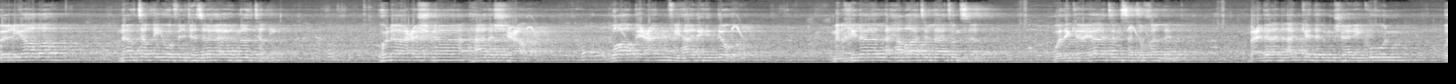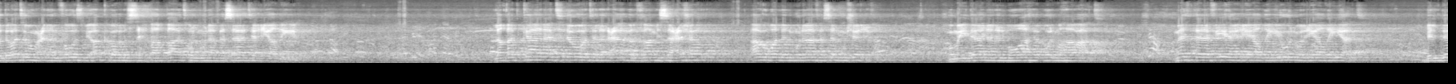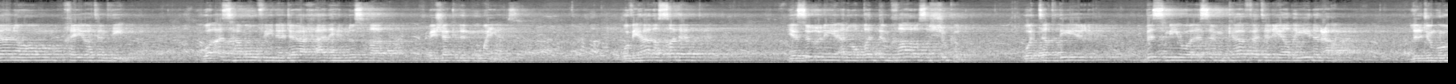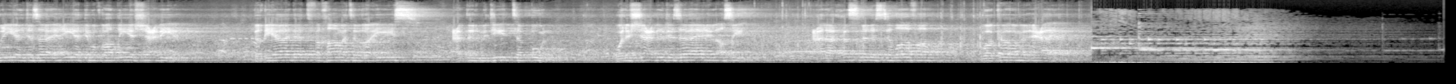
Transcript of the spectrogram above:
بالرياضة نرتقي وفي الجزائر نلتقي. هنا عشنا هذا الشعار واقعا في هذه الدورة من خلال لحظات لا تنسى وذكريات ستخلد بعد أن أكد المشاركون قدرتهم على الفوز بأكبر الاستحقاقات والمنافسات الرياضية. لقد كانت دورة الألعاب الخامسة عشر أرضا للمنافسة المشرفة وميدانا للمواهب والمهارات. مثل فيها الرياضيون والرياضيات. بلدانهم خير تمثيل. وأسهموا في نجاح هذه النسخة بشكل مميز. وفي هذا الصدد يسرني أن أقدم خالص الشكر والتقدير باسمي واسم كافة الرياضيين العرب. للجمهورية الجزائرية الديمقراطية الشعبية. بقيادة فخامة الرئيس عبد المجيد تبون وللشعب الجزائري الأصيل على حسن الاستضافة وكرم الرعاية.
